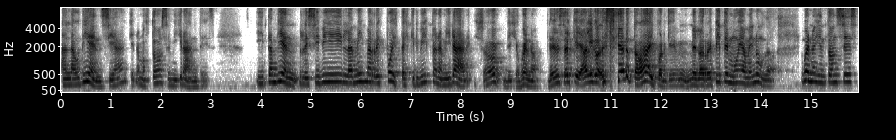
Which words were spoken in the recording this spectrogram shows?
a la audiencia, que éramos todos emigrantes. Y también recibí la misma respuesta, escribís para mirar. yo dije, bueno, debe ser que algo de cierto hay, porque me lo repite muy a menudo. Bueno, y entonces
